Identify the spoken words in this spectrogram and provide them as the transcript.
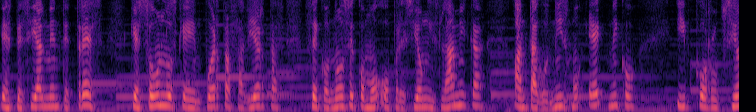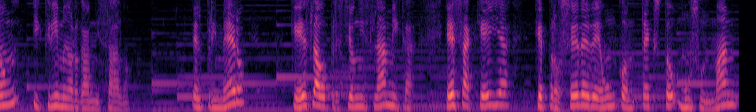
especialmente tres, que son los que en puertas abiertas se conoce como opresión islámica, antagonismo étnico y corrupción y crimen organizado. El primero, que es la opresión islámica, es aquella que procede de un contexto musulmán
